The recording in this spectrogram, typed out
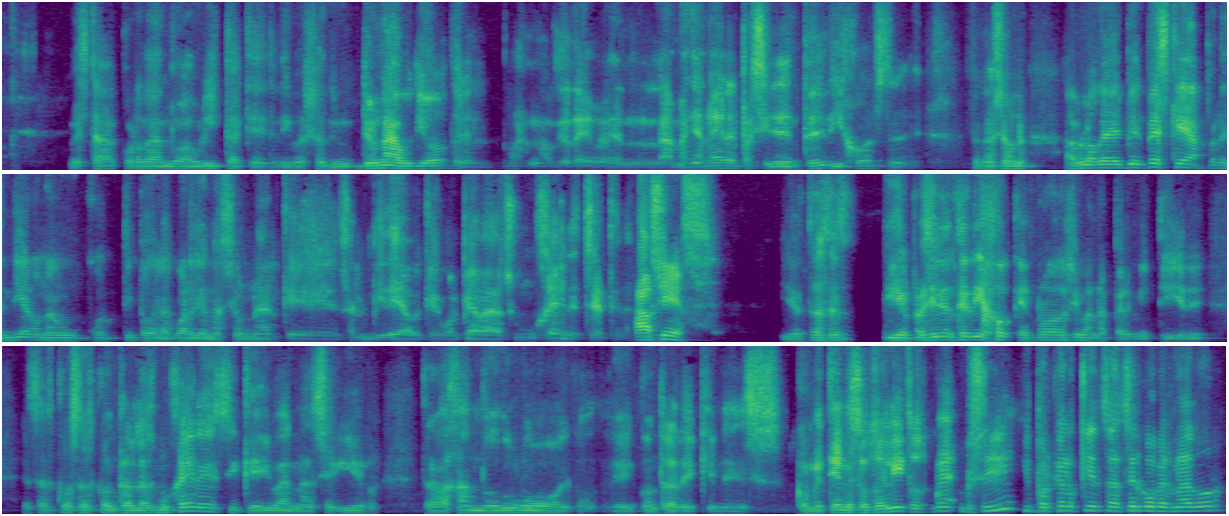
me estaba acordando ahorita que digo eso de un, de un audio, del, bueno, audio de en la mañanera el presidente dijo este, esta ocasión, habló de, ves que aprendieron a un tipo de la Guardia Nacional que salió un video que golpeaba a su mujer, etcétera. Así es. Y entonces, y el presidente dijo que no se iban a permitir esas cosas contra las mujeres y que iban a seguir trabajando duro en con- en contra de quienes cometían esos delitos. Bueno, pues sí, ¿y por qué lo quieres hacer gobernador?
